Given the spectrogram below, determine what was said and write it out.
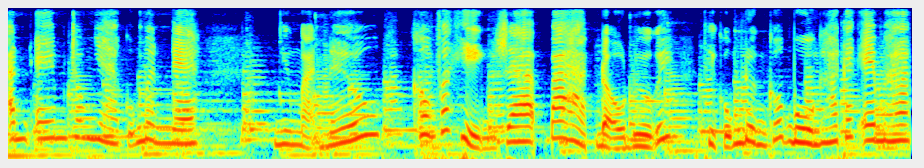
anh em trong nhà của mình nè. Nhưng mà nếu không phát hiện ra ba hạt đậu được ý, thì cũng đừng có buồn ha các em ha.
